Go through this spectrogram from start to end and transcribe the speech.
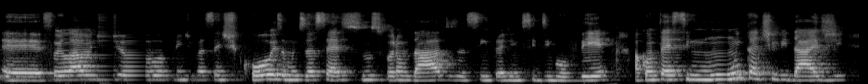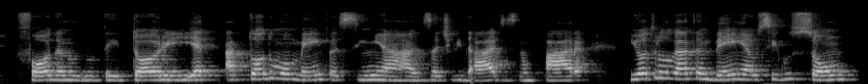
É, foi lá onde eu aprendi bastante coisa, muitos acessos nos foram dados assim para a gente se desenvolver. Acontece muita atividade foda no, no território e é, a todo momento assim as atividades não para. E outro lugar também é o Sigo Som,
